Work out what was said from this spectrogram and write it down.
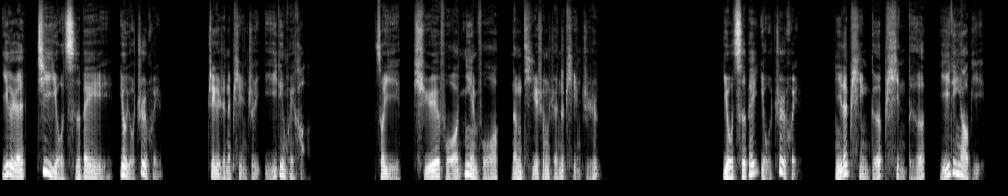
一个人既有慈悲又有智慧，这个人的品质一定会好。所以学佛念佛能提升人的品质。有慈悲有智慧，你的品格品德一定要比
